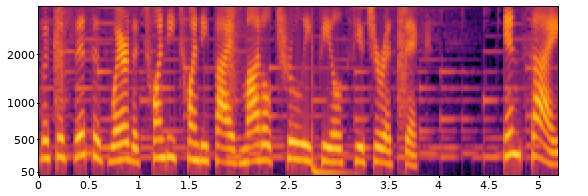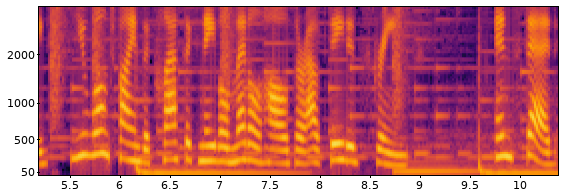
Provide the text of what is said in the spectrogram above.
because this is where the 2025 model truly feels futuristic. Inside, you won't find the classic naval metal hulls or outdated screens. Instead,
